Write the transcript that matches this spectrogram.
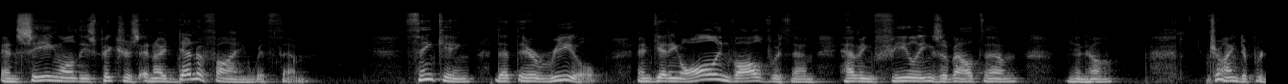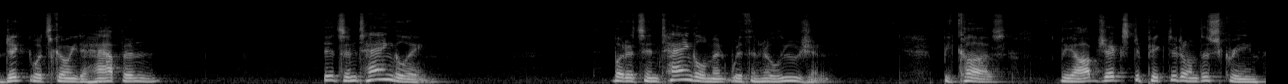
and seeing all these pictures and identifying with them, thinking that they're real and getting all involved with them, having feelings about them, you know, trying to predict what's going to happen. It's entangling, but it's entanglement with an illusion because the objects depicted on the screen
